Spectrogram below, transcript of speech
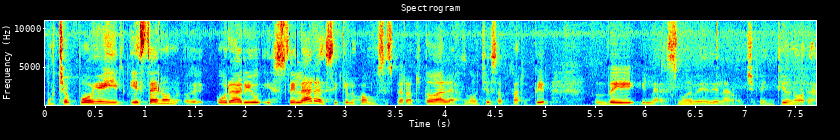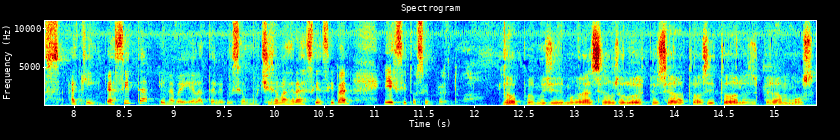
mucho apoyo y, y está en un eh, horario estelar, así que los vamos a esperar todas las noches a partir de las 9 de la noche, 21 horas, aquí, la cita en la la Televisión. Muchísimas gracias, Iván, y éxito siempre en todo. No, pues muchísimas gracias, un saludo especial a todas y todos, los esperamos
